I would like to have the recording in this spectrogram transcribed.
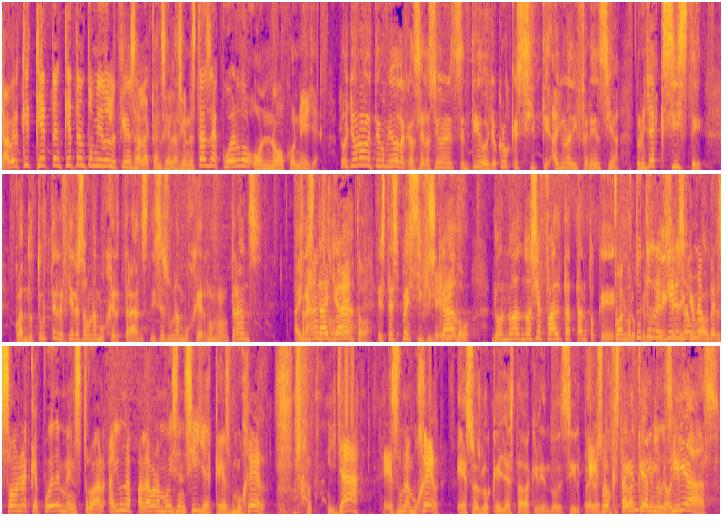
A ver, ¿qué, qué, tan- ¿qué tanto miedo le tienes a la cancelación? ¿Estás de acuerdo o no con ella? No, yo no le tengo miedo a la cancelación en ese sentido. Yo creo que sí te- hay una diferencia, pero ya existe. Cuando tú te refieres a una mujer trans, dices una mujer trans. Ahí está ya, está especificado. No, no, no hacía falta tanto que. Cuando tú que- te refieres a una persona que puede menstruar, hay una palabra muy sencilla que es mujer. y ya, es una mujer. Eso es lo que ella estaba queriendo decir. Pero eso es lo que estaba queriendo decir. minorías.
